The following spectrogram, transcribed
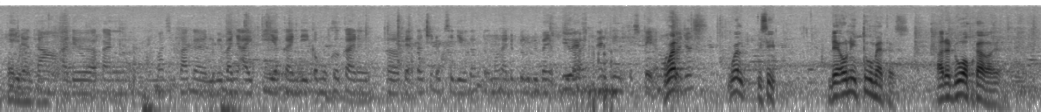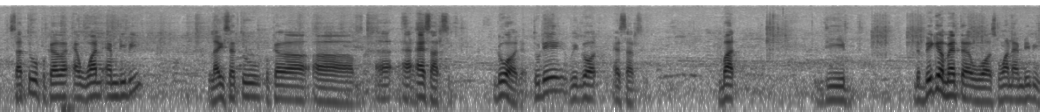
IP datang, ada akan masukkan akan lebih banyak IP akan dikemukakan uh, pihak Sri dah bersedia kan untuk menghadapi lebih banyak Do you anticipate more Well, charges? well, you see, there are only two matters. Ada dua perkara ya. Satu perkara M1 MDB, lagi satu perkara uh, uh, SRC. Today we got SRC. But the the bigger matter was 1 MDB.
